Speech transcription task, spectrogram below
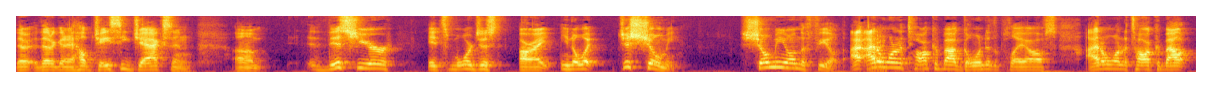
that, that are going to help. J.C. Jackson. Um, this year, it's more just all right. You know what? Just show me show me on the field. I, I don't want to talk about going to the playoffs. I don't want to talk about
